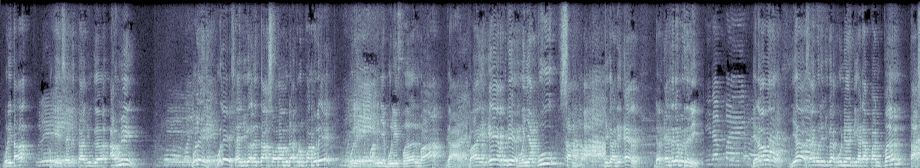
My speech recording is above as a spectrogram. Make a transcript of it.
Boleh tak? Boleh. Okey, saya letak juga Aming. Boleh. Boleh. Saya juga letak seorang budak perempuan boleh? Boleh. Maknanya boleh pelbagai. Baik. A apa dia? Menyapu sampah. Juga ada L. Dan L tadi apa tadi? Di depan. Di hadapan apa tu? Ya, saya boleh juga guna di hadapan pentas.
